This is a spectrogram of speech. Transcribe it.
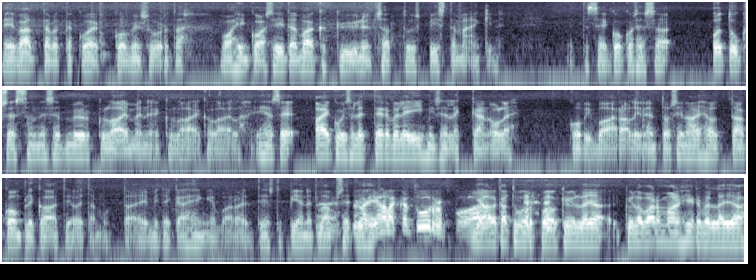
ei välttämättä koe kovin suurta vahinkoa siitä, vaikka kyynyt sattuisi pistämäänkin. Että sen kokoisessa otuksessa niin se myrkky laimenee kyllä aika lailla. Eihän se aikuiselle terveelle ihmisellekään ole kovin vaarallinen. Tosin aiheuttaa komplikaatioita, mutta ei mitenkään hengenvaarallinen. Tietysti pienet lapset. Kyllä jalkaturpoa. Jalkaturpoa, kyllä. Ja kyllä varmaan hirvellä ja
